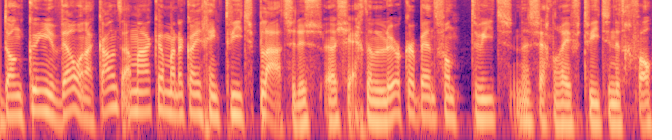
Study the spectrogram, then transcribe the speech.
dan kun je wel een account aanmaken, maar dan kan je geen tweets plaatsen. Dus als je echt een lurker bent van tweets, dan zeg nog even tweets in dit geval,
